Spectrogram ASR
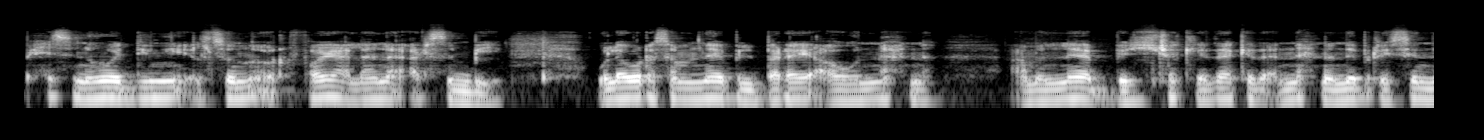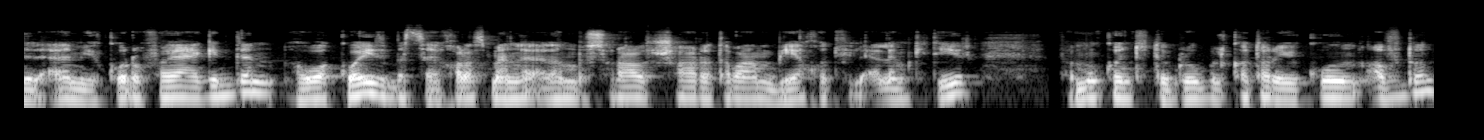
بحيث إن هو يديني السن الرفيع اللي أنا أرسم بيه. ولو رسمناه بالبراية أو إن إحنا عملناه بالشكل ده كده إن إحنا نبري سن القلم يكون رفيع جدا هو كويس بس هيخلص معانا القلم بسرعة والشعر طبعا بياخد في القلم كتير فممكن تبروه بالقطر يكون أفضل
